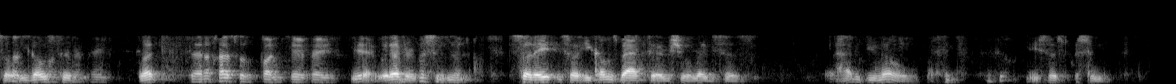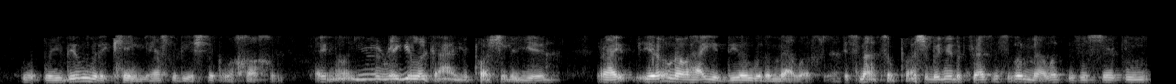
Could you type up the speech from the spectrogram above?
So he goes to... What? Yeah, whatever. so they, so he comes back to Shulem and says, how did you know? he says, listen, when you're dealing with a king, you have to be a shtickle chacham. You know, you're a regular guy. You're pushing a yid, right? You don't know how you deal with a melech. It's not so pushing. When you're in the presence of a melech, there's a certain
